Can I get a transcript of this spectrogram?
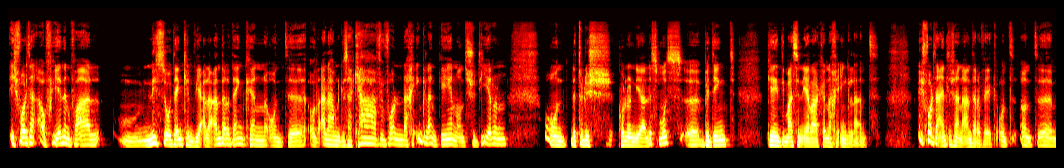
Ich wollte auf jeden Fall nicht so denken, wie alle anderen denken. Und, äh, und alle haben gesagt, ja, wir wollen nach England gehen und studieren. Und natürlich Kolonialismus äh, bedingt gehen die meisten Iraker nach England. Ich wollte eigentlich einen anderen Weg. Und, und äh,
